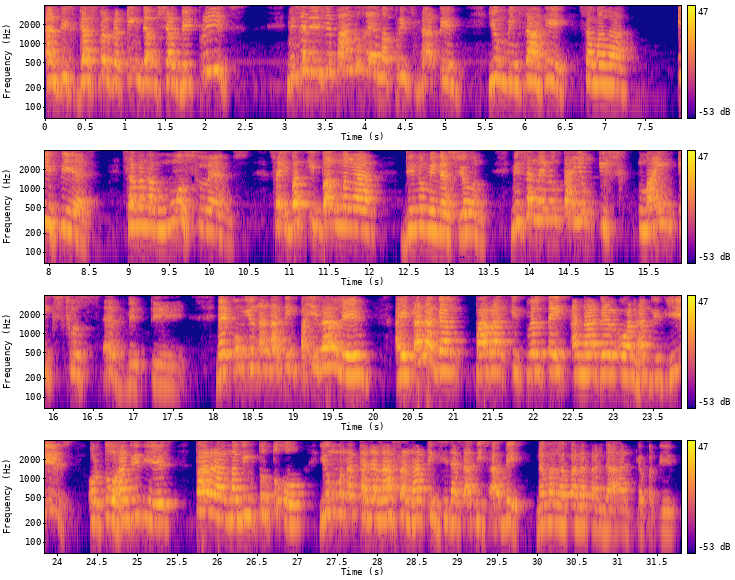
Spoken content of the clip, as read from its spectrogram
and this gospel of the kingdom shall be preached. Minsan inisip, paano kaya ma-preach natin yung mensahe sa mga atheists, sa mga Muslims, sa iba't ibang mga denominasyon. Minsan mayroon tayong ex- mind exclusivity. Na kung yun ang ating pairalin, ay talagang parang it will take another 100 years or 200 years para maging totoo yung mga kadalasan nating sinasabi-sabi na mga palatandaan, kapatid.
